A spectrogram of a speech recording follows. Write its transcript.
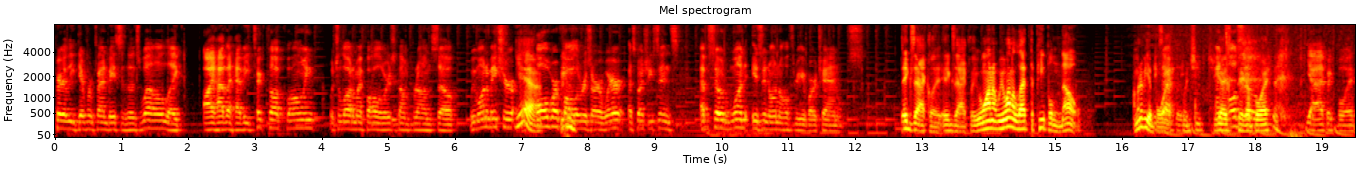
fairly different fan bases as well. Like, I have a heavy TikTok following, which a lot of my followers come from, so we want to make sure Yeah. all of our followers are aware, especially since episode one isn't on all three of our channels. Exactly, exactly. We want to we want to let the people know. I'm gonna be a boy. Exactly. Would you, you guys pick up boy? Yeah, epic boy.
